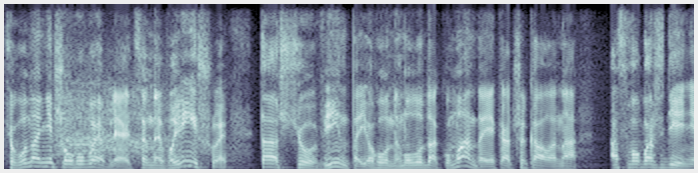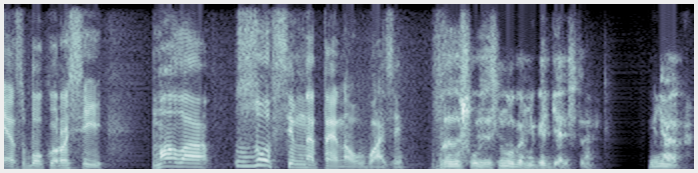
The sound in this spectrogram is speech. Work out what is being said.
що вона нічого виявляється не вирішує, та що він та його немолода команда, яка чекала на освобождення з боку Росії, мала зовсім не те на увазі. Произошло здесь много негодяйства. Меня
